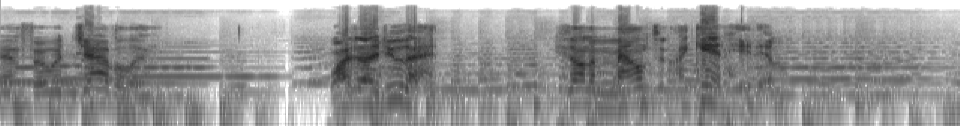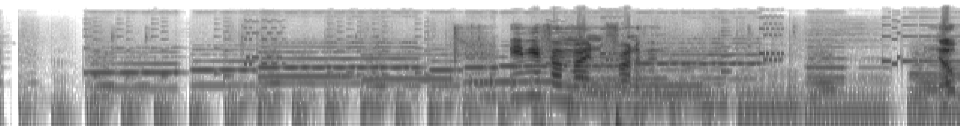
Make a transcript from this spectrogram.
and throw a javelin. Why did I do that? He's on a mountain. I can't hit him. Maybe if I'm right in front of him. Nope.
